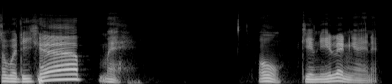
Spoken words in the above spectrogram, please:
สวัสดีครับแหมโอ้เกมนี้เล่นไงเนี่ย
